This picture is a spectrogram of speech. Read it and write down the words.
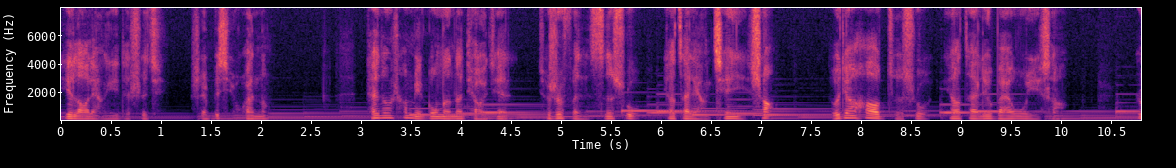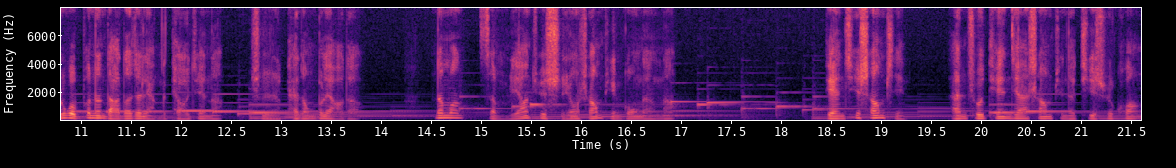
一劳两益的事情，谁不喜欢呢？开通商品功能的条件就是粉丝数要在两千以上，头条号指数要在六百五以上。如果不能达到这两个条件呢，是开通不了的。那么，怎么样去使用商品功能呢？点击商品，弹出添加商品的提示框，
